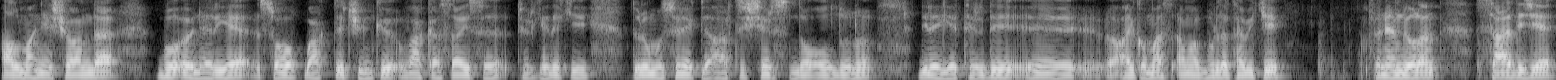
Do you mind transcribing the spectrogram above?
Almanya şu anda bu öneriye soğuk baktı. Çünkü vaka sayısı Türkiye'deki durumun sürekli artış içerisinde olduğunu dile getirdi e, ama burada tabii ki önemli olan sadece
